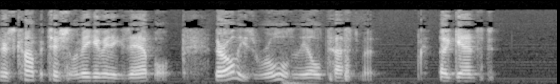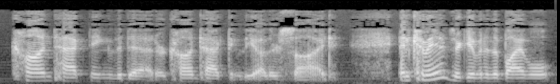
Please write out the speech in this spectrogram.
there's competition. Let me give you an example. There are all these rules in the Old Testament against contacting the dead or contacting the other side. And commands are given in the Bible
